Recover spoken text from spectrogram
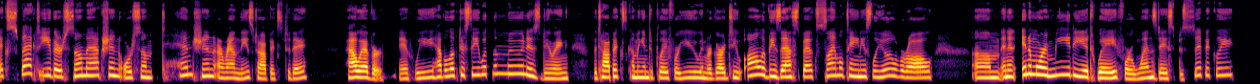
Expect either some action or some tension around these topics today. However, if we have a look to see what the moon is doing, the topics coming into play for you in regard to all of these aspects simultaneously overall, um, in, an, in a more immediate way for Wednesday specifically,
